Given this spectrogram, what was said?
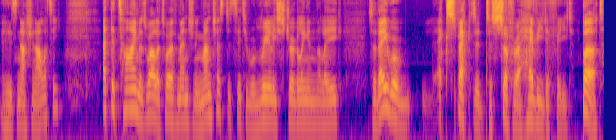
his nationality. At the time, as well, it's worth mentioning, Manchester City were really struggling in the league, so they were expected to suffer a heavy defeat. But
